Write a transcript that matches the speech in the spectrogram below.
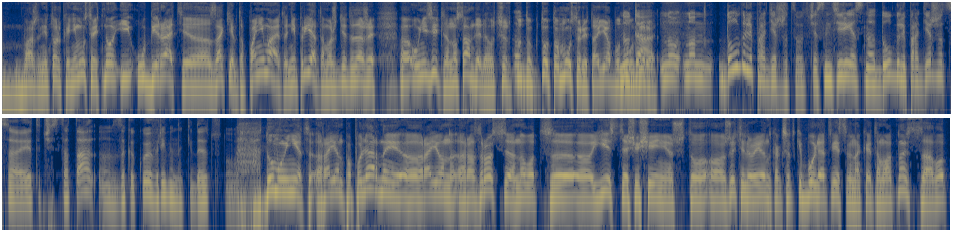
важно не только не мусорить, но и убирать э, за кем-то. Понимаю, это неприятно, может, где-то даже э, унизительно, но на самом деле, вот кто-то, кто-то мусорит, а я буду ну, убирать. Да, но, но долго ли продержится, вот сейчас интересно, долго ли продержится эта чистота, э, за какое время накидают снова? Думаю, нет. Район популярный, район разросся, но вот есть ощущение, что жители района как все-таки более ответственно к этому относятся, а вот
